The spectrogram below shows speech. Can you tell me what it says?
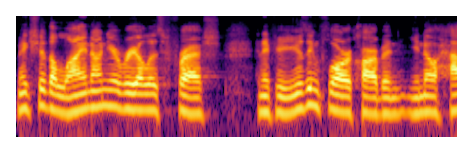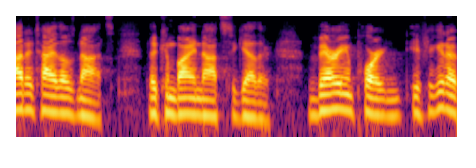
Make sure the line on your reel is fresh. And if you're using fluorocarbon, you know how to tie those knots, the combined knots together. Very important. If you're gonna,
